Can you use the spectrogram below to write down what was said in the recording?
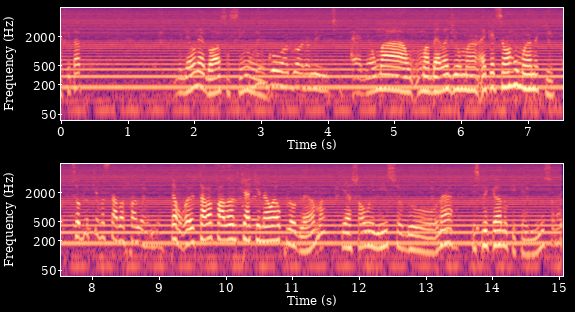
Aqui tá. Me deu um negócio assim. Um... Ligou agora a mente. É, deu uma, uma bela de uma. É que eles estão arrumando aqui. Sobre o que você estava falando? Então, eu estava falando que aqui não é o programa, que é só o início do. né? Explicando o que, que é isso, né?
